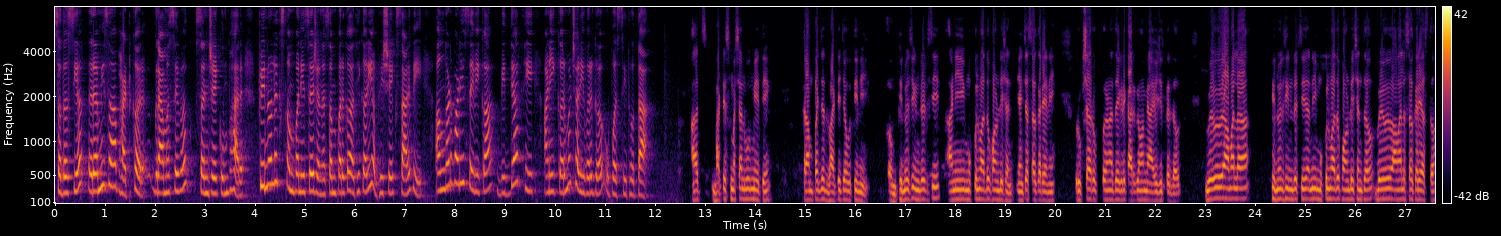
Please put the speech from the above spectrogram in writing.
सदस्य रमिजा भाटकर ग्रामसेवक संजय कुंभार फिनोलेक्स कंपनीचे जनसंपर्क अधिकारी अभिषेक साळवी अंगणवाडी सेविका विद्यार्थी आणि कर्मचारी वर्ग उपस्थित होता. आज भाटे स्मशानभूमी येथे ग्रामपंचायत भाटेच्या वतीने फिनोलेक्स इंडस्ट्री आणि मुकुल माधव फाउंडेशन यांच्या सहकार्याने वृक्षारोपणाचा इकडे कार्यक्रम आम्ही आयोजित करत आहोत. वेळोवेळी आम्हाला फिनोलेक्स इंडस्ट्री आणि मुकुल माधव फाउंडेशनचं वेळोवेळी आम्हाला सहकार्य असतं.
